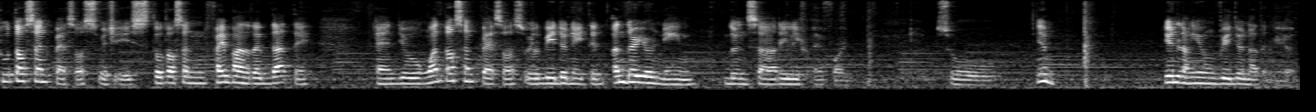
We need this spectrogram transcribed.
2,000 pesos which is 2,500 dati and yung 1,000 pesos will be donated under your name dun sa relief effort. So, yun. Yun lang yung video natin ngayon.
